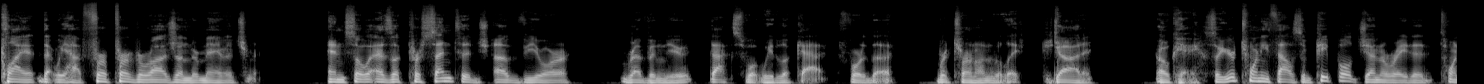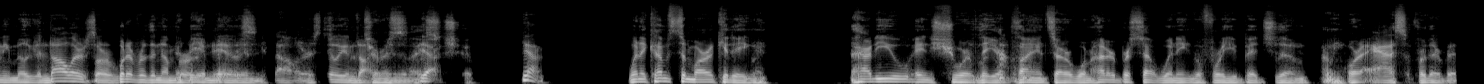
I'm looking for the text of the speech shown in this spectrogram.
client that we have for per garage under management. And so as a percentage of your revenue, that's what we look at for the return on relationship. Got it. Okay. So your 20,000 people generated $20 million or whatever the number It'd be a is. million dollars. Billion dollars. Yeah. Yeah. When it comes to marketing, how do you ensure that your clients are 100% winning before you pitch them or ask for their bid?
